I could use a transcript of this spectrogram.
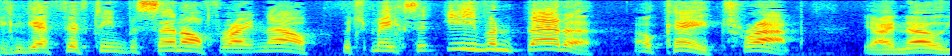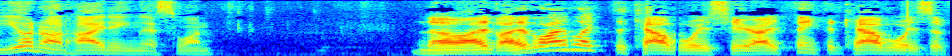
you can get 15% off right now, which makes it even better. Okay, trap. I know you're not hiding this one. No, I, I, I like the Cowboys here. I think the Cowboys have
